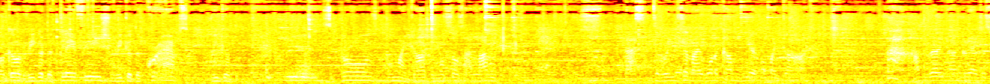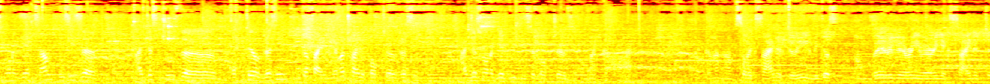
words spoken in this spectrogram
oh god we got the clayfish we got the crabs we got the prawns. Oh my god the mussels i love it. That's the reason i want to come here. Oh my god. Ah, I'm very hungry. I just want to get some. This is a i just choose the cocktail dressing because i never tried the cocktail dressing. I just want to get with these cocktails oh my god. Oh my god i'm so excited to eat because i'm very very very excited to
